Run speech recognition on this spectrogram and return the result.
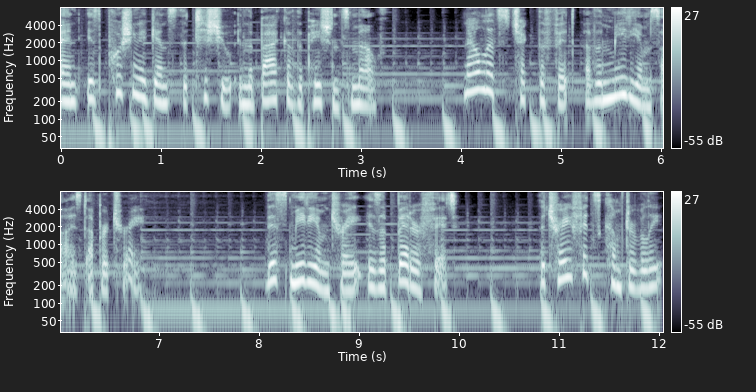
and is pushing against the tissue in the back of the patient's mouth. Now let's check the fit of the medium-sized upper tray. This medium tray is a better fit. The tray fits comfortably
